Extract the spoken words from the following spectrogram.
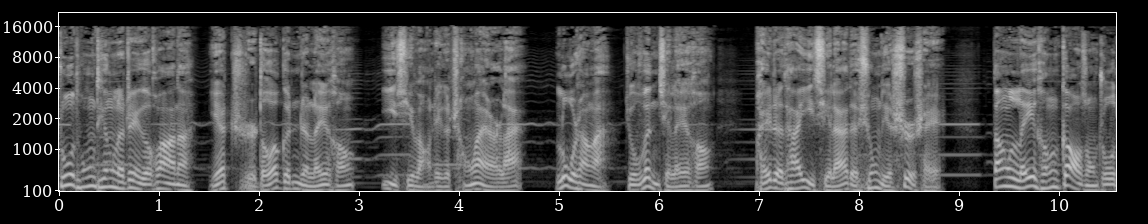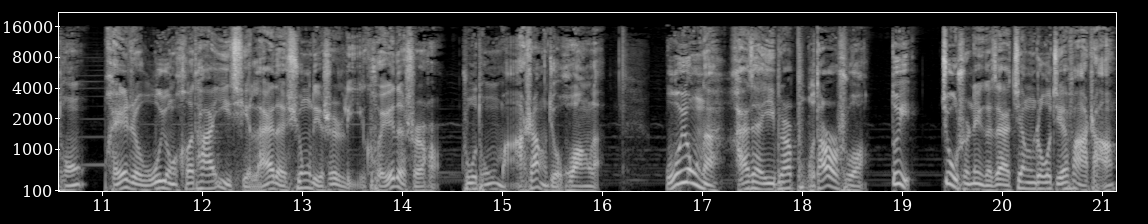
朱仝听了这个话呢，也只得跟着雷横一起往这个城外而来。路上啊，就问起雷横，陪着他一起来的兄弟是谁？当雷横告诉朱仝，陪着吴用和他一起来的兄弟是李逵的时候。朱仝马上就慌了，吴用呢还在一边补刀说：“对，就是那个在江州劫法场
